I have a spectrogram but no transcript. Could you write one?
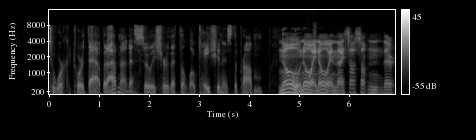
to work toward that, but I'm not necessarily sure that the location is the problem. No, no, I know, and I saw something there.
